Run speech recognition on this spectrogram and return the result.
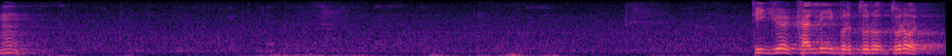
Hmm. Tiga kali berturut-turut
